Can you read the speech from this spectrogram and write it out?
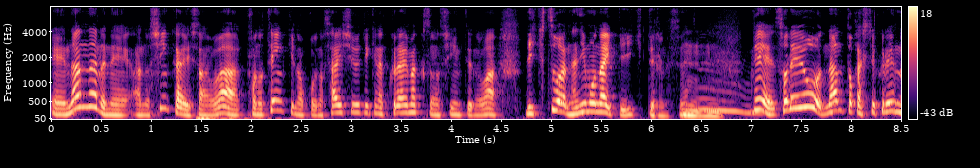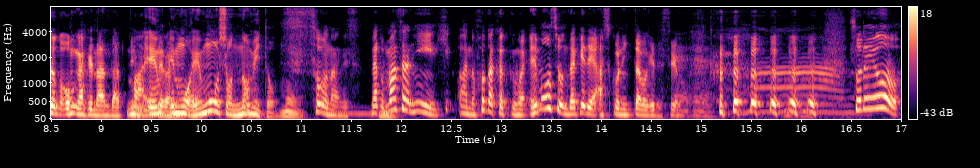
えーなんならねあの新海さんはこの天気のこの最終的なクライマックスのシーンっていうのは理屈は何もないって言い切ってるんですね。うんうんでそれを何とかしてくれるのが音楽なんだって言まあもうエモーションのみと。そうなんです。だからまさに、ひあの穂高君はエモーションだけであそこに行ったわけですよ。あー それを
